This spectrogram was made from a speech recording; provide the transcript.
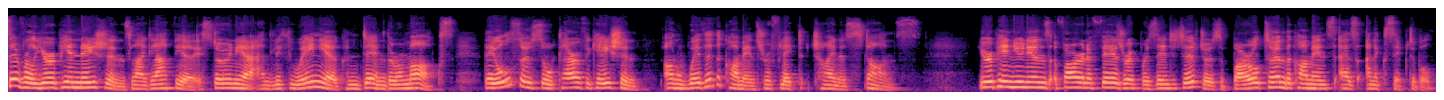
Several European nations like Latvia, Estonia, and Lithuania condemned the remarks. They also sought clarification on whether the comments reflect China's stance. European Union's Foreign Affairs representative Joseph Borrell termed the comments as unacceptable.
